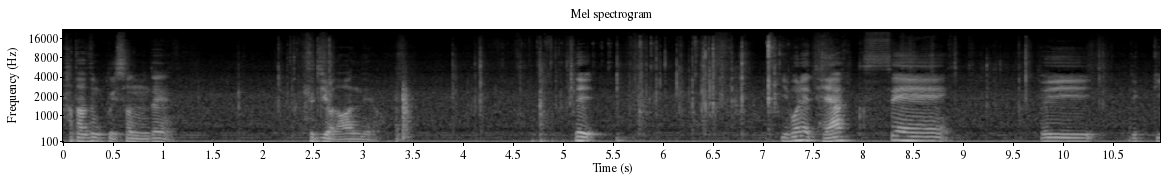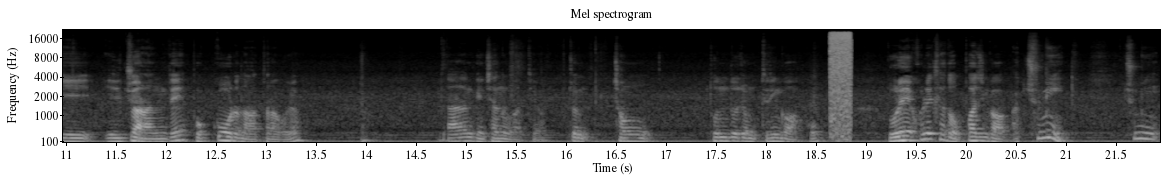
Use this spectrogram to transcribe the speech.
가다듬고 있었는데 드디어 나왔네요. 근데 이번에 대학생의 느낌일 줄 알았는데 복고로 나왔더라고요. 나는 괜찮은 것 같아요. 좀 정 돈도 좀 들인 것 같고 노래의 퀄리티가 더 높아진 것 같고 아, 춤이 춤이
